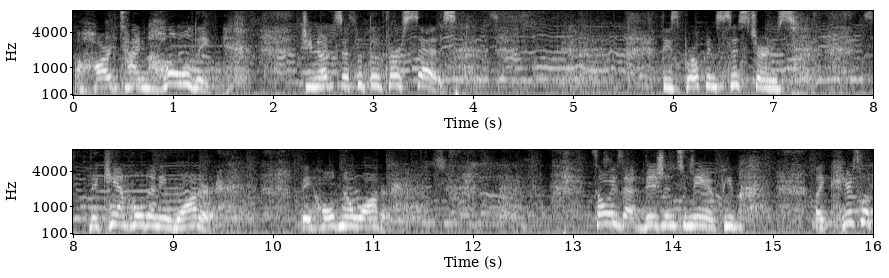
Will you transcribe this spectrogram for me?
a hard time holding. Do you notice that's what the verse says? These broken cisterns, they can't hold any water. They hold no water. It's always that vision to me of people like, here's what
